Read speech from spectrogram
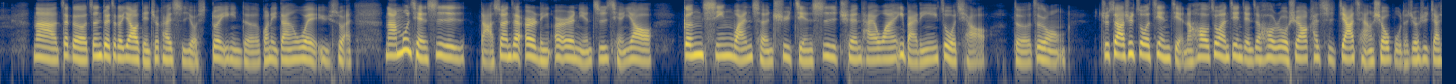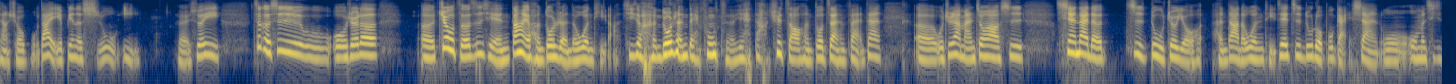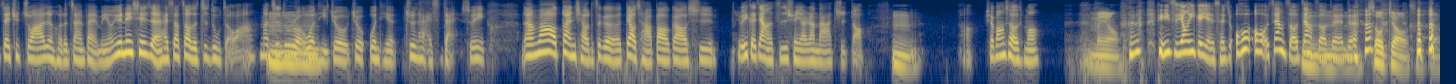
那这个针对这个要点就开始有对应的管理单位预算。那目前是打算在二零二二年之前要。更新完成，去检视全台湾一百零一座桥的这种，就是要去做健检，然后做完健检之后，如果需要开始加强修补的，就去加强修补，大概也变了十五亿。对，所以这个是我觉得，呃，就责之前当然有很多人的问题啦，其实很多人得负责，也当去找很多战犯，但呃，我觉得还蛮重要是现在的。制度就有很大的问题，这些制度如果不改善，我我们其实再去抓任何的战犯也没用，因为那些人还是要照着制度走啊。那制度如果有问题就，就就问题就是他还是在。所以南方澳断桥的这个调查报告是有一个这样的资讯要让大家知道。嗯，好，小帮手有什么？没有，你一直用一个眼神就哦哦这样子哦这样子哦，对对，受教受教。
